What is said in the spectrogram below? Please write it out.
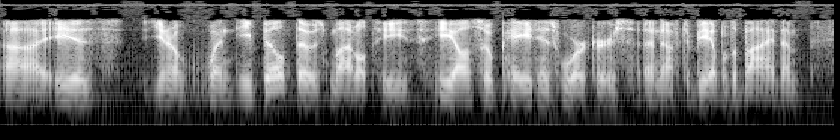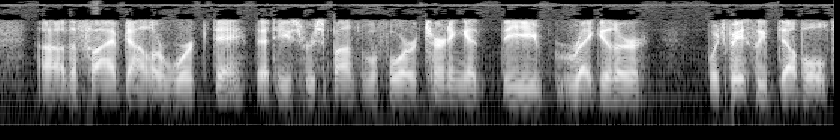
uh, is, you know, when he built those Model Ts, he also paid his workers enough to be able to buy them. Uh, the five dollar workday that he's responsible for, turning it the regular, which basically doubled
